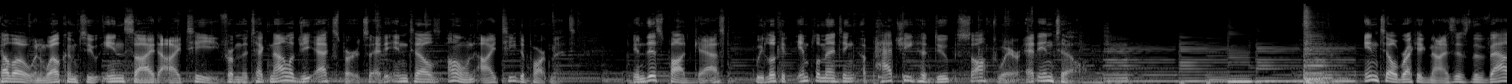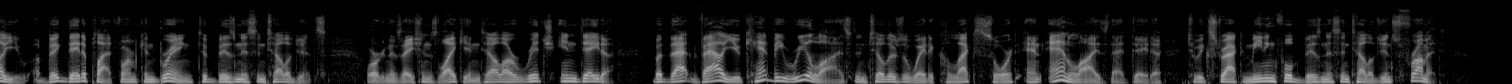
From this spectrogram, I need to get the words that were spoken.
Hello, and welcome to Inside IT from the technology experts at Intel's own IT department. In this podcast, we look at implementing Apache Hadoop software at Intel. Intel recognizes the value a big data platform can bring to business intelligence. Organizations like Intel are rich in data, but that value can't be realized until there's a way to collect, sort, and analyze that data to extract meaningful business intelligence from it.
